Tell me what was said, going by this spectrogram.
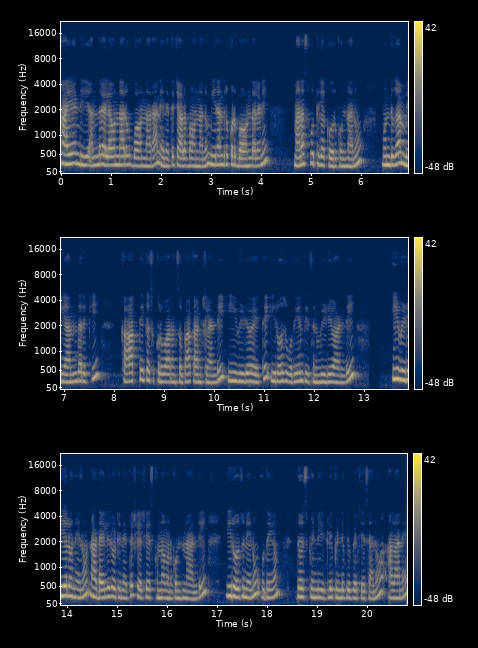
హాయ్ అండి. అందరూ ఎలా ఉన్నారు? బాగున్నారా? నేనైతే చాలా బాగున్నాను. మీరందరూ కూడా బాగుండాలని మనస్ఫూర్తిగా కోరుకుంటున్నాను. ముందుగా మీ అందరికీ కార్తీక శుక్రవారం శుభాకాంక్షలు అండి. ఈ వీడియో అయితే ఈరోజు ఉదయం తీసిన వీడియో అండి. ఈ వీడియోలో నేను నా డైలీ రొటీన్ అయితే షేర్ చేసుకుందాం అనుకుంటున్నా అండి. ఈరోజు నేను ఉదయం పిండి ఇడ్లీ పిండి ప్రిపేర్ చేశాను. అలానే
